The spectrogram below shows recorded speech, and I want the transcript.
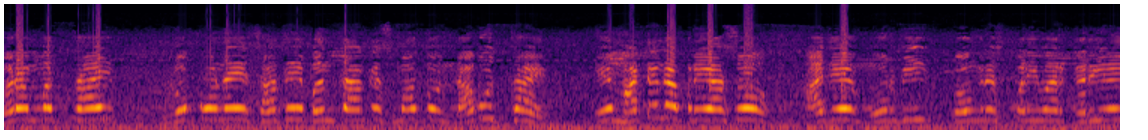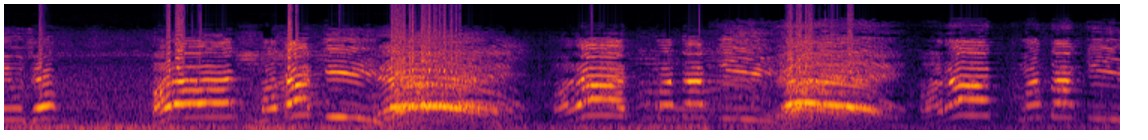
મરમ્મત થાય, લોકોને સાથે બનતા અકસ્માતો નાબૂદ થાય, એ માટેના પ્રયાસો આજે મોરબી કોંગ્રેસ પરિવાર કરી રહ્યું છે. ભારત માતા કી ભારત માતા કી ભારત માતા કી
